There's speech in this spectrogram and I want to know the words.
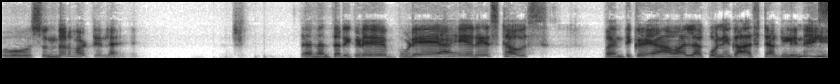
हो सुंदर हॉटेल आहे. त्यानंतर इकडे पुढे आहे रेस्ट हाऊस पण तिकडे आम्हाला कोणी घास टाकली नाही.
